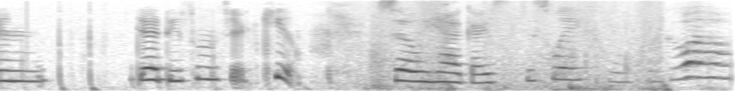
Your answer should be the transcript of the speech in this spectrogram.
And yeah, these ones are cute. So yeah, guys, this way go out.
